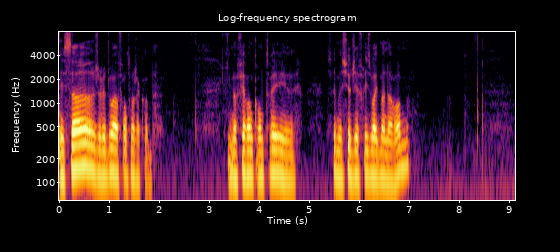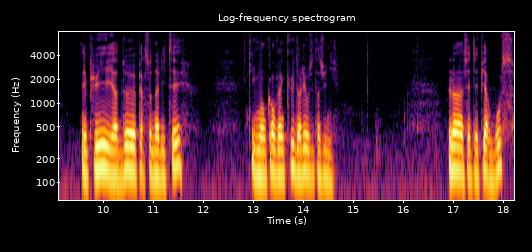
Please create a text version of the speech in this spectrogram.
Et ça, je le dois à François Jacob, qui m'a fait rencontrer euh, ce monsieur Jeffrey Wyman à Rome. Et puis, il y a deux personnalités qui m'ont convaincu d'aller aux États-Unis. L'un, c'était Pierre Brousse,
